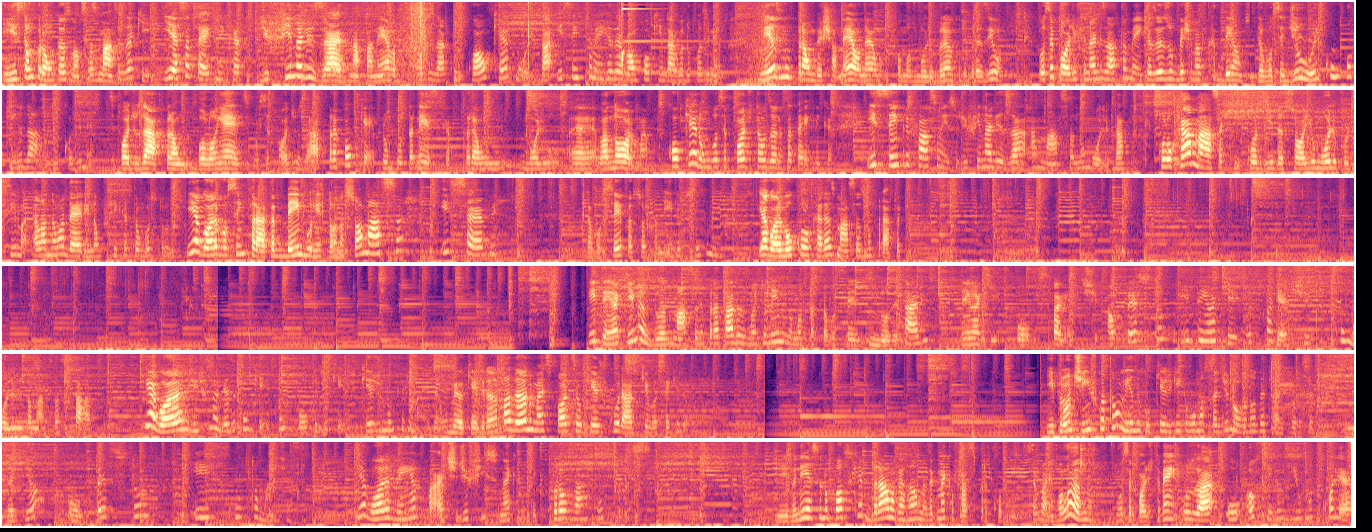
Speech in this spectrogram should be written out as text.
E estão prontas nossas massas aqui. E essa técnica de finalizar na panela, você pode usar com qualquer molho, tá? E sempre também reservar um pouquinho da água do cozimento. Mesmo para um bechamel, né, o famoso molho branco do Brasil, você pode finalizar também, que às vezes o bechamel fica denso. Então você dilui com um pouquinho da água do cozimento. Você pode usar para um bolognese, você pode usar para qualquer, para um putanesca, para um molho é, la norma, qualquer um você pode estar tá usando essa técnica. E sempre façam isso de finalizar a massa no molho, tá? Colocar a massa aqui cozida só e o molho por cima, ela não adere, não fica tão gostoso. E agora você emprata bem bonitona a sua massa e serve para você, para sua família, para seus amigos. E agora eu vou colocar as massas no prato aqui. E tenho aqui minhas duas massas empratadas, muito lindas, vou mostrar para você no detalhe. Tenho aqui o espaguete ao pesto e tenho aqui o espaguete com molho de tomate assado. E agora a gente finaliza com o quê? Com um pouco de queijo. Queijo nunca é demais, né? O meu aqui é grana padano, mas pode ser o queijo curado que você quiser. E prontinho, ficou tão lindo com o queijo aqui que eu vou mostrar de novo no detalhe para você. Temos aqui, ó, o pesto e o tomate assim. E agora vem a parte difícil, né? Que eu vou ter que provar os dois. E Vanessa, eu não posso quebrar o macarrão, mas como é que eu faço para comer? Você vai enrolando. Você pode também usar o auxílio de uma colher.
